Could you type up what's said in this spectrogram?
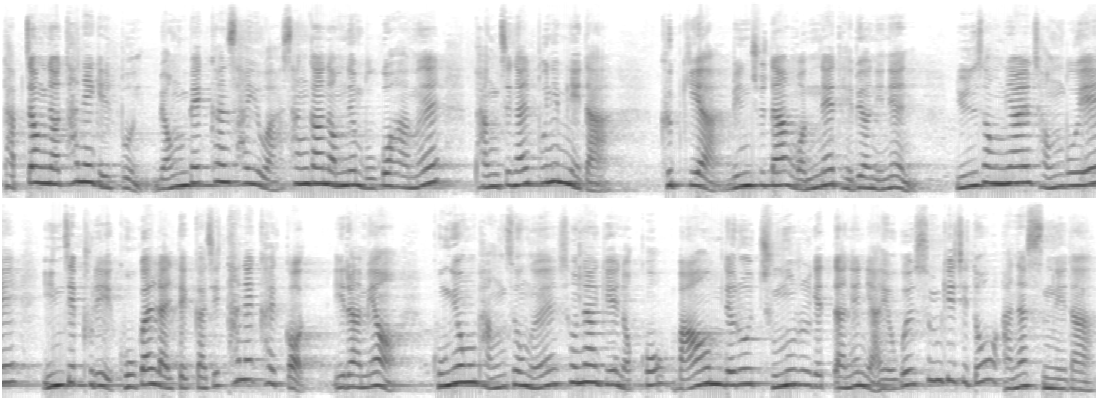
답정너 탄핵일 뿐 명백한 사유와 상관없는 무고함을 방증할 뿐입니다. 급기야 민주당 원내 대변인은 윤석열 정부의 인재풀이 고갈 날 때까지 탄핵할 것이라며 공용 방송을 소나기에 넣고 마음대로 주무르겠다는 야욕을 숨기지도 않았습니다.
